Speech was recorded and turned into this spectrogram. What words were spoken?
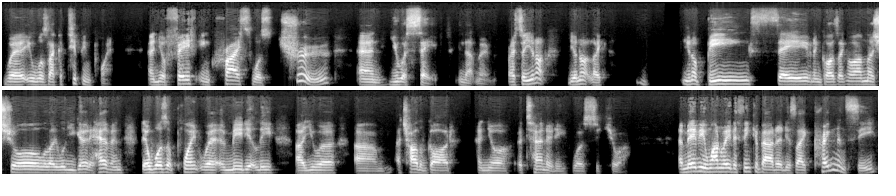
where it was like a tipping point, and your faith in Christ was true, and you were saved in that moment, right? So you're not you're not like you're not being saved, and God's like, oh, I'm not sure. Like, will you go to heaven? There was a point where immediately uh, you were um, a child of God, and your eternity was secure. And maybe one way to think about it is like pregnancy,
